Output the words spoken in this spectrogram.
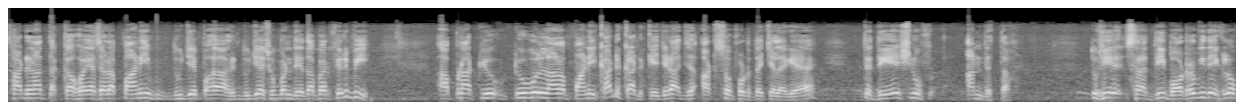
ਸਾਡੇ ਨਾਲ ਧੱਕਾ ਹੋਇਆ, ਸਾਡਾ ਪਾਣੀ ਦੂਜੇ ਪਾ- ਦੂਜੇ ਸੂਬੇ ਨੂੰ ਦੇਤਾ, ਪਰ ਫਿਰ ਵੀ ਆਪਣਾ ਟਿਊ- ਟਿਊਬਵੈੱਲ ਨਾਲ ਪਾਣੀ ਕੱਢ ਕੱਢ ਕੇ ਜਿਹੜਾ ਅੱਜ 800 ਫੁੱਟ ਤੇ ਚਲਾ ਗਿਆ ਹੈ ਤੇ ਦੇਸ਼ ਨੂੰ ਅੰਨ ਦਿੱਤਾ। ਤੁਸੀਂ ਸਰਹੱਦੀ ਬਾਰਡਰ ਵੀ ਦੇਖ ਲਓ,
